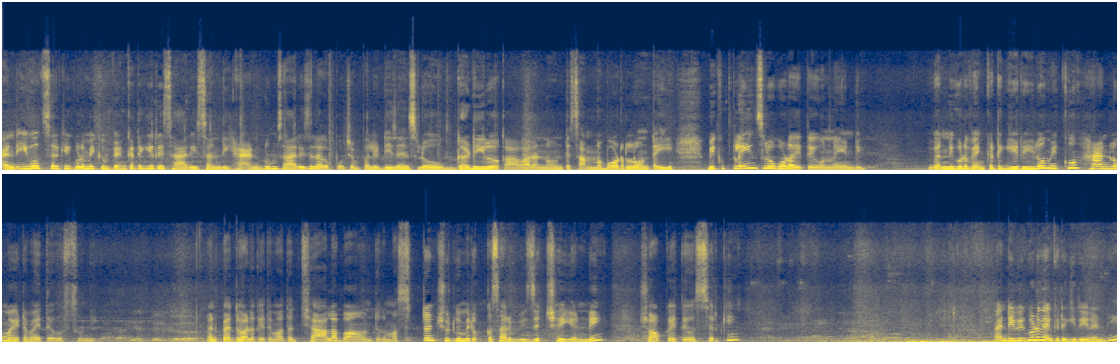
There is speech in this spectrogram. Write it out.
అండ్ ఈ వచ్చరికి కూడా మీకు వెంకటగిరి శారీస్ అండి. హ్యాండ్లూమ్ శారీస్ ఇలాగ పోచంపల్లి డిజైన్స్లో గడిలో కావాలన్నా ఉంటే సన్న బార్డర్లో ఉంటాయి. మీకు ప్లెయిన్స్లో కూడా అయితే ఉన్నాయండి. ఇవన్నీ కూడా వెంకటగిరిలో మీకు హ్యాండ్లూమ్ ఐటమ్ అయితే వస్తుంది. అండ్ పెద్దవాళ్ళకైతే మాత్రం చాలా బాగుంటుంది. మస్ట్ అండ్ షుడ్గా మీరు ఒక్కసారి విజిట్ చేయండి. షాప్కి అయితే వచ్చేసరికి. అండ్ ఇవి కూడా వెంకటగిరినండి.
